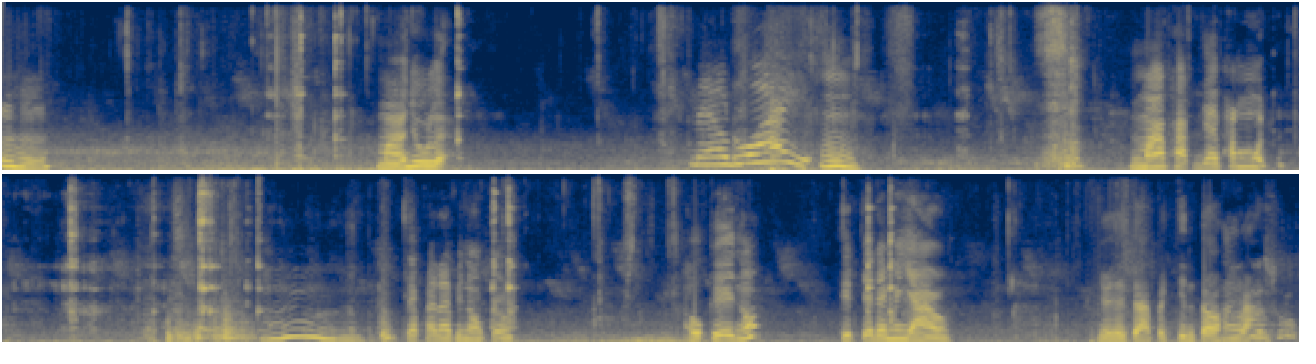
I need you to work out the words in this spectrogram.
อือหือหมาอยู่แหละ แมวด้วย อืม มาผักยายพังหมด อืมแซ่บค่ะได้พี่น้องเจ๋อโอเคเนาะคลิปจะได้ไม่ยาว เดี๋ยวจะจากไปกินต่อข้างหลัง Dat is op.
